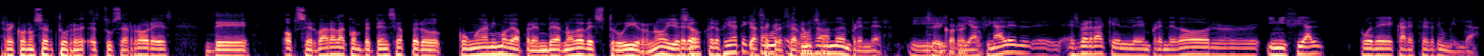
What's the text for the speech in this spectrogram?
reconocer tus errores, de observar a la competencia, pero con un ánimo de aprender, no de destruir, ¿no? Y eso pero fíjate que estamos, estamos hablando de emprender y, y al final es verdad que el emprendedor inicial puede carecer de humildad,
